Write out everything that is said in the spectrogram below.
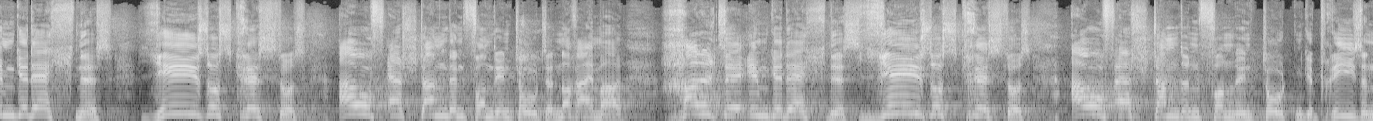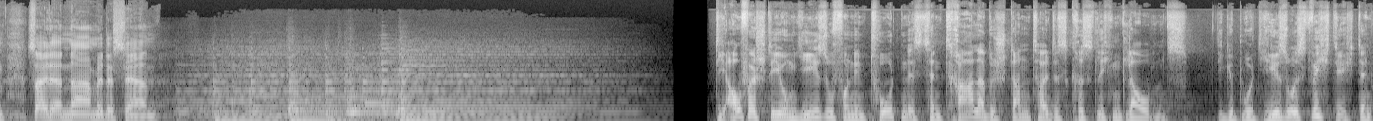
im Gedächtnis Jesus Christus, auferstanden von den Toten. Noch einmal. Halte im Gedächtnis Jesus Christus, auferstanden von den Toten. Gepriesen sei der Name des Herrn. Die Auferstehung Jesu von den Toten ist zentraler Bestandteil des christlichen Glaubens. Die Geburt Jesu ist wichtig, denn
